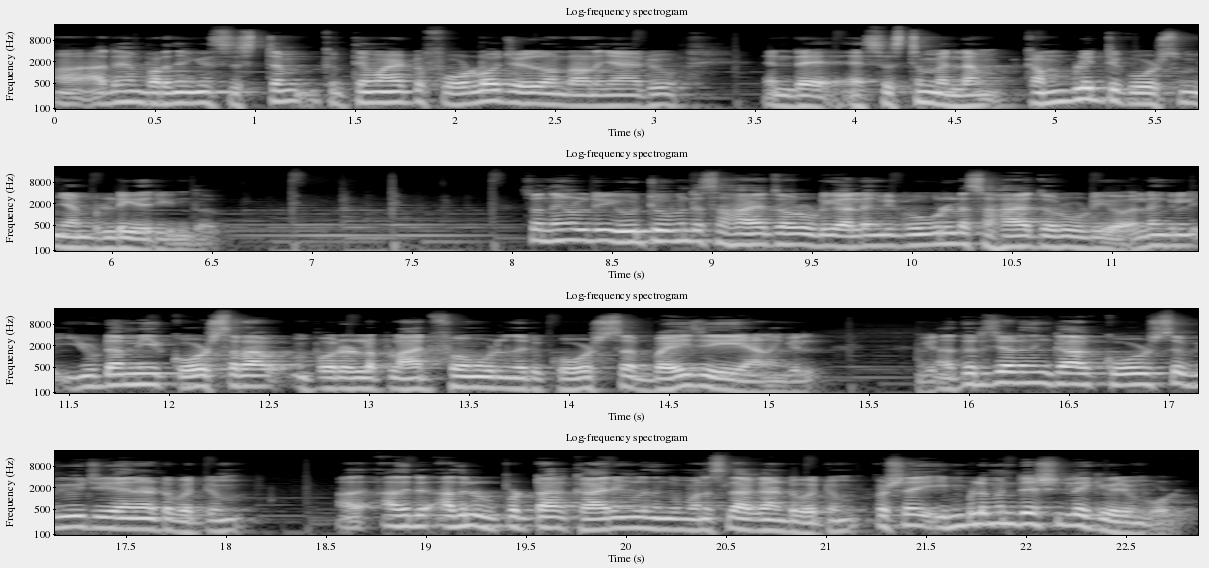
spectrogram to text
അദ്ദേഹം പറഞ്ഞിരിക്കുന്ന സിസ്റ്റം കൃത്യമായിട്ട് ഫോളോ ചെയ്തുകൊണ്ടാണ് ഞാനൊരു എന്റെ സിസ്റ്റം എല്ലാം കംപ്ലീറ്റ് കോഴ്സും ഞാൻ ബിൽഡ് ചെയ്തിരിക്കുന്നത്. സോ നിങ്ങളൊരു യൂട്യൂബിന്റെ സഹായത്തോടു കൂടിയോ അല്ലെങ്കിൽ ഗൂഗിളിന്റെ സഹായത്തോടു കൂടിയോ അല്ലെങ്കിൽ യുഡമി കോഴ്സറ പോലുള്ള പ്ലാറ്റ്ഫോമുകളിൽ നിന്നൊരു കോഴ്സ് ബൈ ചെയ്യുകയാണെങ്കിൽ തീർച്ചയായിട്ടും നിങ്ങൾക്ക് ആ കോഴ്സ് വ്യൂ ചെയ്യാനായിട്ട് പറ്റും. അതിൽ അതിലുൾപ്പെട്ട കാര്യങ്ങൾ നിങ്ങൾക്ക് മനസ്സിലാക്കാനായിട്ട് പറ്റും. പക്ഷേ ഇംപ്ലിമെന്റേഷനിലേക്ക് വരുമ്പോൾ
